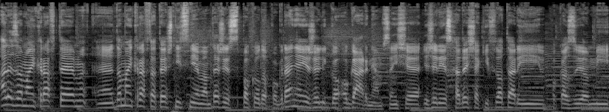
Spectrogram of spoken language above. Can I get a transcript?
ale za Minecraftem, e, do Minecrafta też nic nie mam, też jest spoko do pogrania, jeżeli go ogarniam, w sensie, jeżeli jest Hadesiak i Flotar i pokazują mi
